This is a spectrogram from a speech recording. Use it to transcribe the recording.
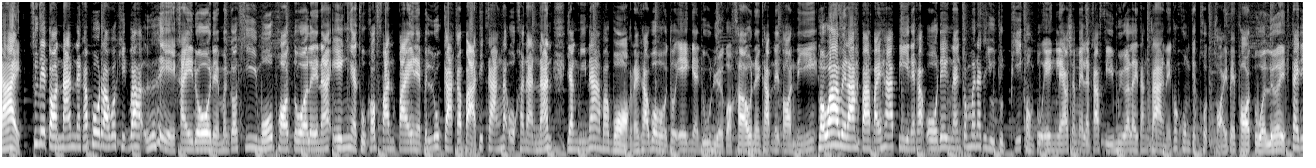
ได้ ซึ่งในตอนนั้นนะครับพวกเราก็คิดว่าเออไคโดเนี่ยมันก็ขี้โม้พอตัวเลยนะเองเนี่ยถูกเขาฟันไปเนี่ยเป็นรูปกากบาทที่กลางหน้าอกขนาดนั้น ยังมีหน้ามาบอกนะครับว่าโอ้ตัวเองเนี่ยดูเหนือกว่าเขานะครับในตอนนี้ เพราะว่าเวลาผ่านไป 5 ปีนะครับโอเด้งนั้นก็ไม่น่าจะอยู่จุดพีคของตัวเองแล้วใช่ไหมล่ะครับฝีมืออะไรต่างๆเนี่ยก็คงจะถดถอยไปพอตัวเลย แต่จ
